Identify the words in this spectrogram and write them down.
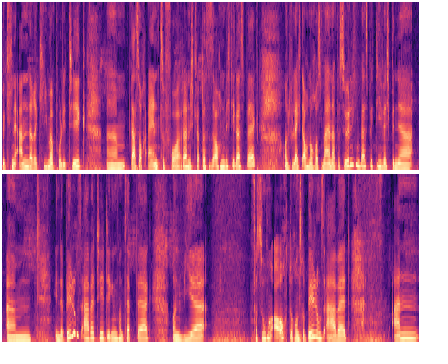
wirklich eine andere Klimapolitik, ähm, das auch einzufordern. Ich glaube, das ist auch ein wichtiger Aspekt. Und vielleicht auch noch aus meiner persönlichen Perspektive. Ich bin ja ähm, in der Bildungsarbeit tätig im Konzeptwerk und wir versuchen auch durch unsere Bildungsarbeit an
